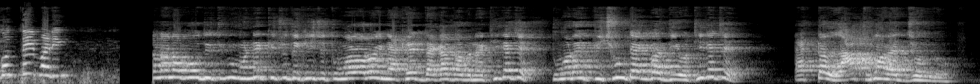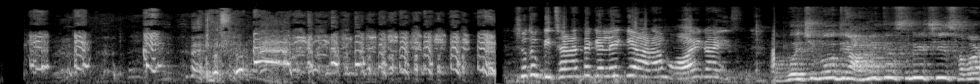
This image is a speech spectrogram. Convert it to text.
করতেই পারি। না না বৌদি তুমি অনেক কিছু দেখিয়েছো। তোমার আর ওই ন্যাকেট দেখাতে হবে না ঠিক আছে? তোমার ওই পিছনটা একবার দিও ঠিক আছে? একটা লাথ মারার জন্য। শুধু বিছানাতে গেলেই কি আরাম হয় গাইস বলছি বৌদি আমি তো শুনেছি সবার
